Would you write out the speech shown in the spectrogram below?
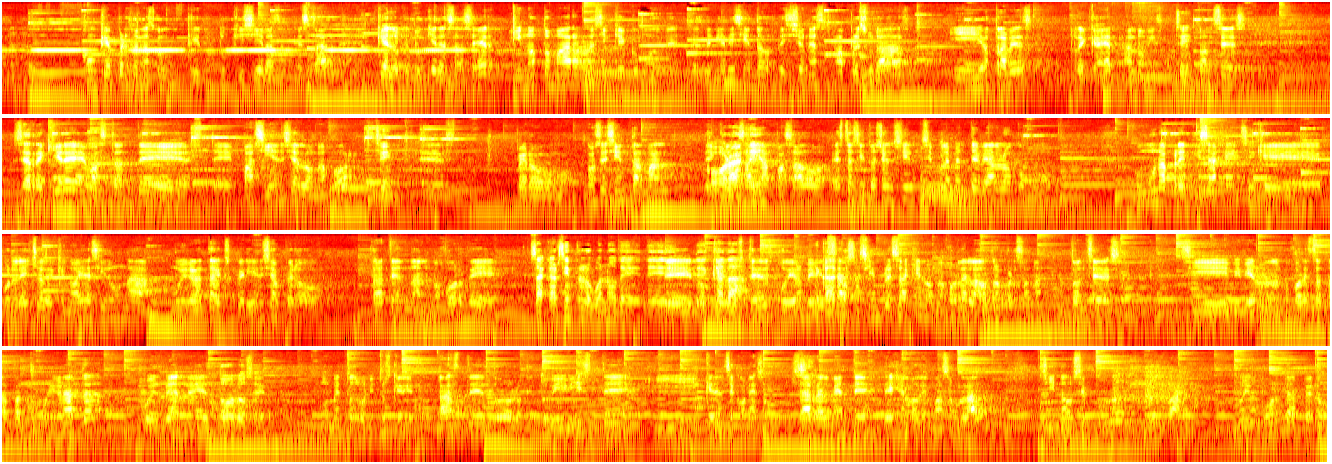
con qué personas con que tú quisieras estar, qué es lo que tú quieres hacer y no tomar ahora sí que como les venía diciendo decisiones apresuradas y otra vez recaer a lo mismo. Sí. Entonces se requiere bastante este, paciencia a lo mejor, Sí. es- pero no se sientan mal de que Coraje. les haya pasado esta situación, sim- simplemente véanlo como como un aprendizaje Sí. que por el hecho de que no haya sido una muy grata experiencia, pero traten a lo mejor de, Sacar siempre lo bueno de, de, de de lo cada... que ustedes pudieron vivir, cada sa- cosa. siempre saquen lo mejor de la otra persona. Entonces, si vivieron a lo mejor esta etapa no muy grata, pues véanle todos los eh, momentos bonitos que disfrutaste, todo lo que tú viviste y quédense con eso. O sea, realmente dejen lo demás a un lado. Si no se pudo, pues va, no importa, pero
